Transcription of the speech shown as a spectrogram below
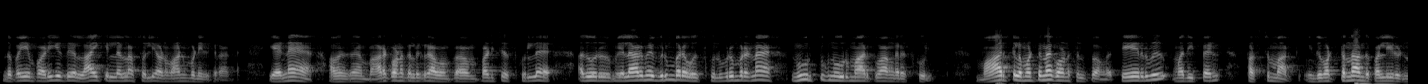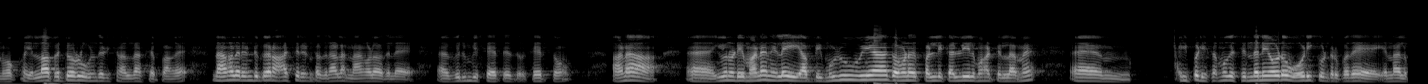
இந்த பையன் படிக்கிறதுக்கு லாய்க்கு இல்லைலாம் சொல்லி அவனை வான் பண்ணியிருக்கிறாங்க. ஏன்னா அவன் அரக்கோணத்தில் இருக்கிற அவன் அவன் படித்த ஸ்கூலில் அது ஒரு எல்லாருமே விரும்புகிற ஒரு ஸ்கூல் விரும்புகிறேன்னா நூற்றுக்கு நூறு மார்க் வாங்குற ஸ்கூல் மார்க்கில் மட்டும்தான் கவனம் செலுத்துவாங்க. தேர்வு மதிப்பெண் ஃபஸ்ட் மார்க் இது மட்டும்தான் அந்த பள்ளியோட நோக்கம். எல்லா பெற்றோர்களும் விழுந்தடிச்சு நல்லா தான் சேர்ப்பாங்க. நாங்களும் ரெண்டு பேரும் ஆசிரியர்ன்றதுனால நாங்களும் அதில் விரும்பி சேர்த்து சேர்த்தோம். ஆனால் இவனுடைய மனநிலை அப்படி முழுமையாக கவன பள்ளி கல்வியில் மட்டும் இல்லாமல் இப்படி சமூக சிந்தனையோடும் ஓடிக்கொண்டிருப்பதை என்னால்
